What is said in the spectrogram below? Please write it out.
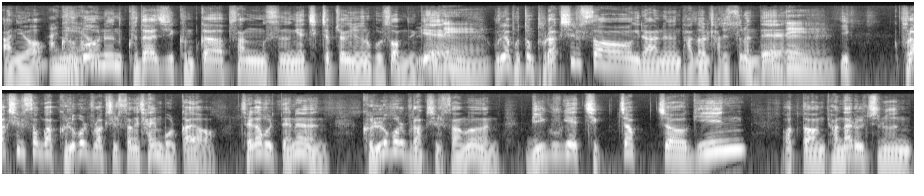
아니요. 아니에요? 그거는 그다지 금값 상승의 직접적인 요인으로 볼 수 없는 게 네. 우리가 보통 불확실성이라는 단어를 자주 쓰는데 네. 이 불확실성과 글로벌 불확실성의 차이는 뭘까요? 제가 볼 때는 글로벌 불확실성은 미국의 직접적인 어떤 변화를 주는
